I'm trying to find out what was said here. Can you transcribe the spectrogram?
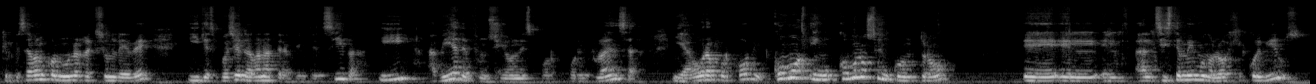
Que empezaban con una reacción leve y después llegaban a terapia intensiva. Y había defunciones por, por influenza y ahora por COVID. ¿Cómo, cómo nos encontró eh, el, al sistema inmunológico el virus?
